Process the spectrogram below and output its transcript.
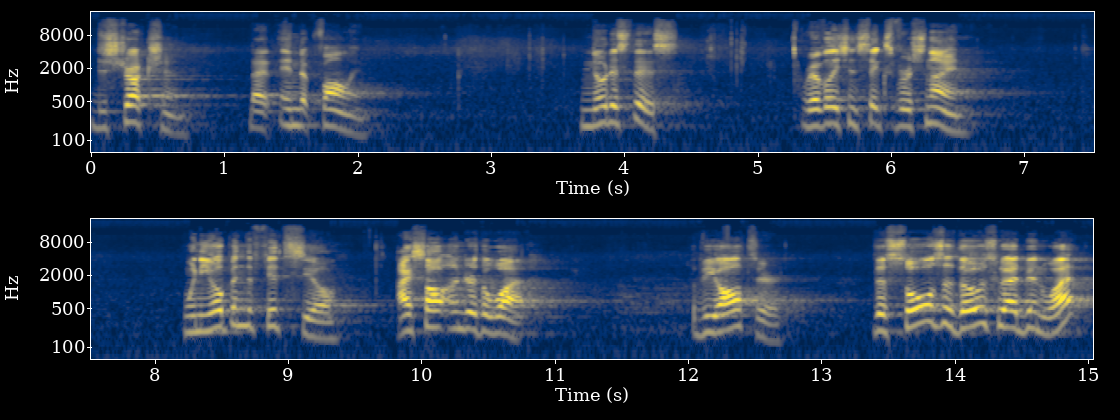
destruction that ended up falling. Notice this Revelation 6, verse 9. When he opened the fifth seal, I saw under the what? The altar. The souls of those who had been what?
